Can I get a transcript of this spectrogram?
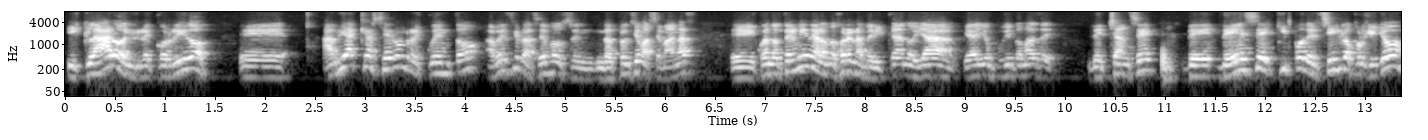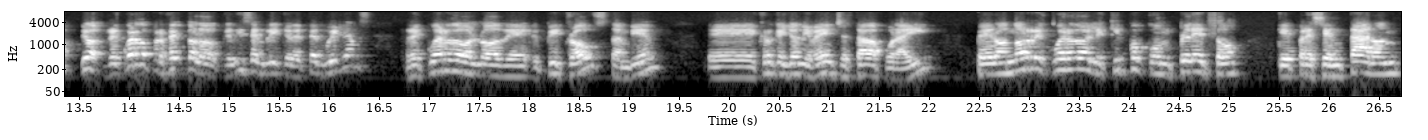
Y claro, el recorrido, eh, habría que hacer un recuento, a ver si lo hacemos en las próximas semanas, eh, cuando termine a lo mejor el americano, ya que haya un poquito más de, de chance, de, de, ese equipo del siglo, porque yo, recuerdo perfecto lo que dice Enrique de Ted Williams, recuerdo lo de Pete Rose también, eh, creo que Johnny Bench estaba por ahí, pero no recuerdo el equipo completo que presentaron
